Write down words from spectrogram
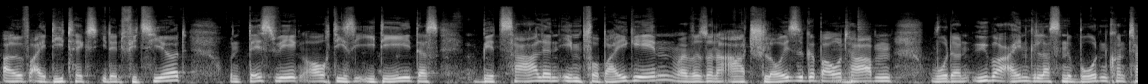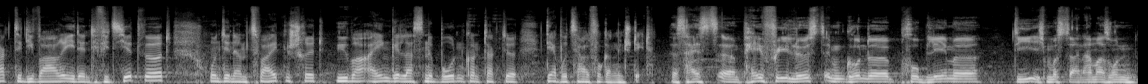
auf ID-Tags identifiziert. Und deswegen auch diese Idee, dass Bezahlen im Vorbeigehen, weil wir so eine Art Schleuse gebaut mhm. haben, wo dann über eingelassene Bodenkontakte die Ware identifiziert wird und in einem zweiten Schritt über eingelassene Bodenkontakte der Bezahlvorgang entsteht. Das heißt, äh, Payfree löst im Grunde Probleme, die, ich musste an Amazon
